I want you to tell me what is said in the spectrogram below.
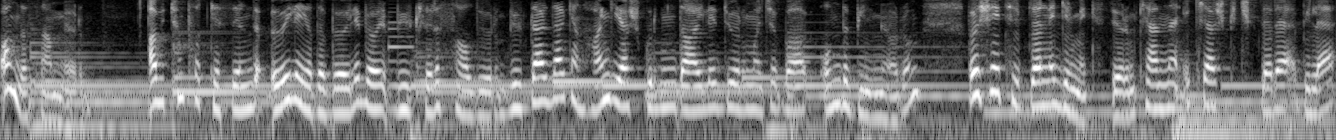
Onu da sanmıyorum. Abi tüm podcastlerimde öyle ya da böyle böyle büyüklere sallıyorum. Büyükler derken hangi yaş grubunu dahil ediyorum acaba onu da bilmiyorum. Böyle şey triplerine girmek istiyorum. Kendinden iki yaş küçüklere bile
